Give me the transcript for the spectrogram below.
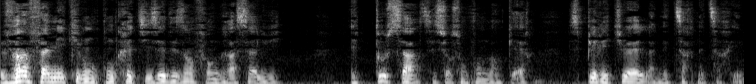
20 familles qui vont concrétiser des enfants grâce à lui. Et tout ça, c'est sur son compte bancaire spirituel, à Netzach Netzachim.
